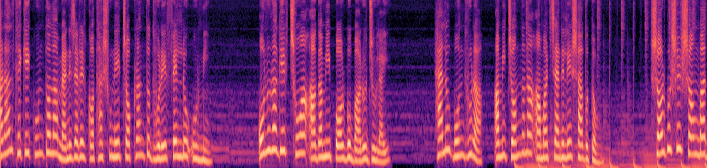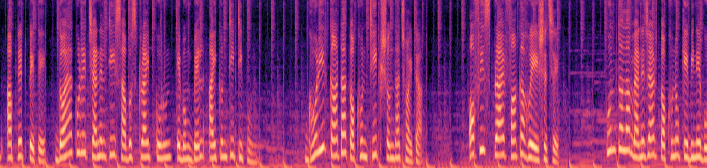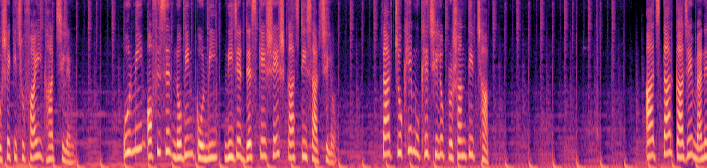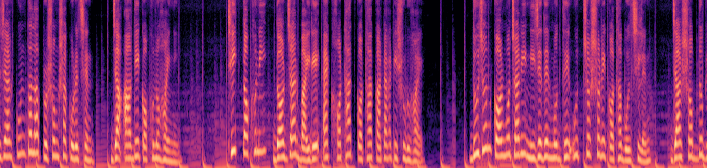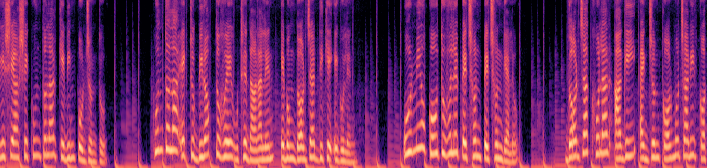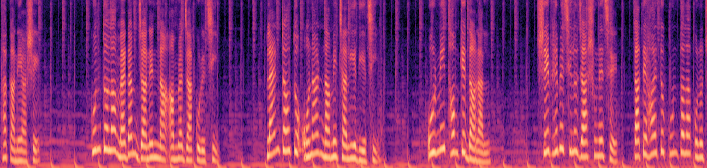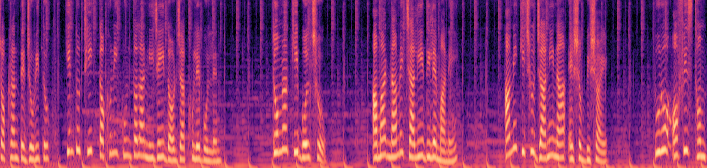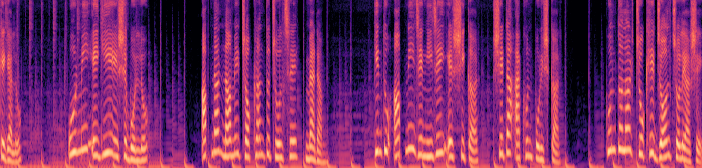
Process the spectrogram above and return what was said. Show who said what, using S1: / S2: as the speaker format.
S1: আড়াল থেকে কুন্তলা ম্যানেজারের কথা শুনে চক্রান্ত ধরে ফেলল উর্মি। অনুরাগের ছোঁয়া আগামী পর্ব বারো জুলাই। হ্যালো বন্ধুরা, আমি চন্দনা, আমার চ্যানেলে স্বাগতম। সর্বশেষ সংবাদ আপডেট পেতে দয়া করে চ্যানেলটি সাবস্ক্রাইব করুন এবং বেল আইকনটি টিপুন। ঘড়ির কাঁটা তখন ঠিক সন্ধ্যা ছয়টা। অফিস প্রায় ফাঁকা হয়ে এসেছে। কুন্তলা ম্যানেজার তখনও কেবিনে বসে কিছু ফাইল ঘাঁটছিলেন। উর্মি, অফিসের নবীন কর্মী, নিজের ডেস্কে শেষ কাজটি সারছিল। তার চোখে মুখে ছিল প্রশান্তির ছাপ। আজ তার কাজে ম্যানেজার কুন্তলা প্রশংসা করেছেন, যা আগে কখনো হয়নি। ঠিক তখনই দরজার বাইরে এক হঠাৎ কথা কাটাকাটি শুরু হয়। দুজন কর্মচারী নিজেদের মধ্যে উচ্চস্বরে কথা বলছিলেন যার শব্দ ভেসে আসে কুন্তলার কেবিন পর্যন্ত। কুন্তলা একটু বিরক্ত হয়ে উঠে দাঁড়ালেন এবং দরজার দিকে এগোলেন। উর্মিও কৌতূহলে পেছন পেছন গেল। দরজা খোলার আগেই একজন কর্মচারীর কথা কানে আসে। কুন্তলা, ম্যাডাম, জানেন না আমরা যা করেছি। প্ল্যানটাও তো ওনার নামে চালিয়ে দিয়েছি। উর্মি থমকে দাঁড়াল। সে ভেবেছিল যা শুনেছে তাতে হয়তো কুন্তলা কোনো চক্রান্তে জড়িত, কিন্তু ঠিক তখনই কুন্তলা নিজেই দরজা খুলে বললেন, তোমরা কি বলছো? আমার নামে চালিয়ে দিলে মানে? আমি কিছু জানি না এসব বিষয়ে। পুরো অফিস থমকে গেল। উর্মি এগিয়ে এসে বলল, আপনার নামে চক্রান্ত চলছে, ম্যাডাম। কিন্তু আপনি যে নিজেই এর শিকার, সেটা এখন পরিষ্কার। কুন্তলার চোখে জল চলে আসে।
